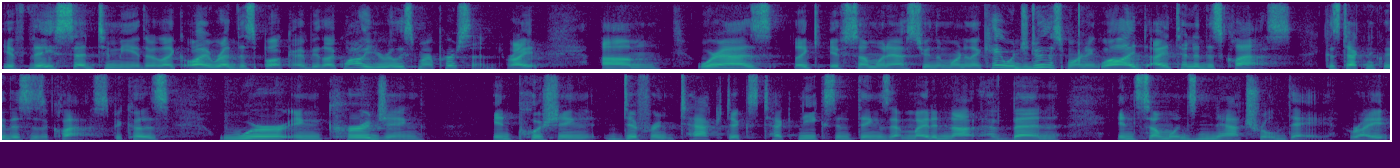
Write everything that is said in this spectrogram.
if they said to me, they're like, oh, I read this book, I'd be like, wow, you're a really smart person, right? Um, whereas, like, if someone asked you in the morning, like, hey, what'd you do this morning? Well, I, I attended this class because technically this is a class because we're encouraging in pushing different tactics, techniques, and things that might not have been in someone's natural day, right?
